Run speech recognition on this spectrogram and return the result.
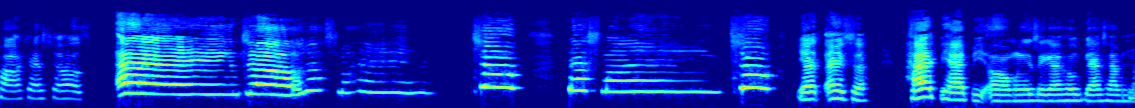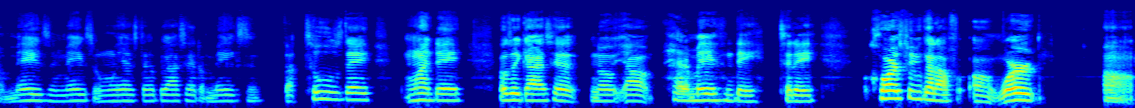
Podcast shows. Angel, that's my angel. That's my angel. Yes, Angel. Happy, happy um Wednesday. I hope you guys have an amazing, amazing Wednesday. Hope you guys had amazing uh, Tuesday, Monday. Hope you guys had, you know, y'all had an amazing day today. Of course, people got off um, work. Um,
